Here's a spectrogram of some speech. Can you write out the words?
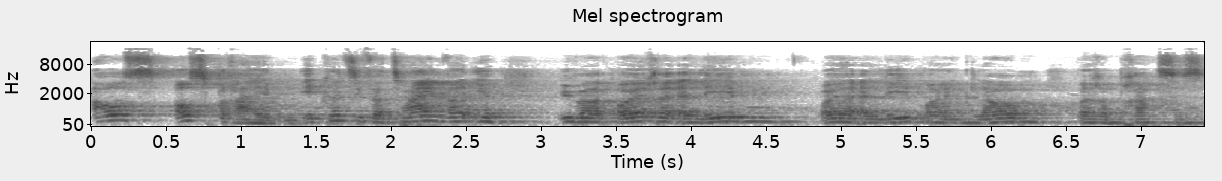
aus, ausbreiten. Ihr könnt sie verteilen, weil ihr über eure Erleben, euer Erleben, euren Glauben, eure Praxis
